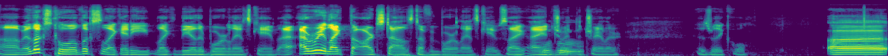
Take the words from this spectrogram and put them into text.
Um, it looks cool. It looks like any like the other Borderlands game. I, I really like the art style and stuff in Borderlands games. So I, I enjoyed the Mhm. trailer. It was really cool. Uh,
